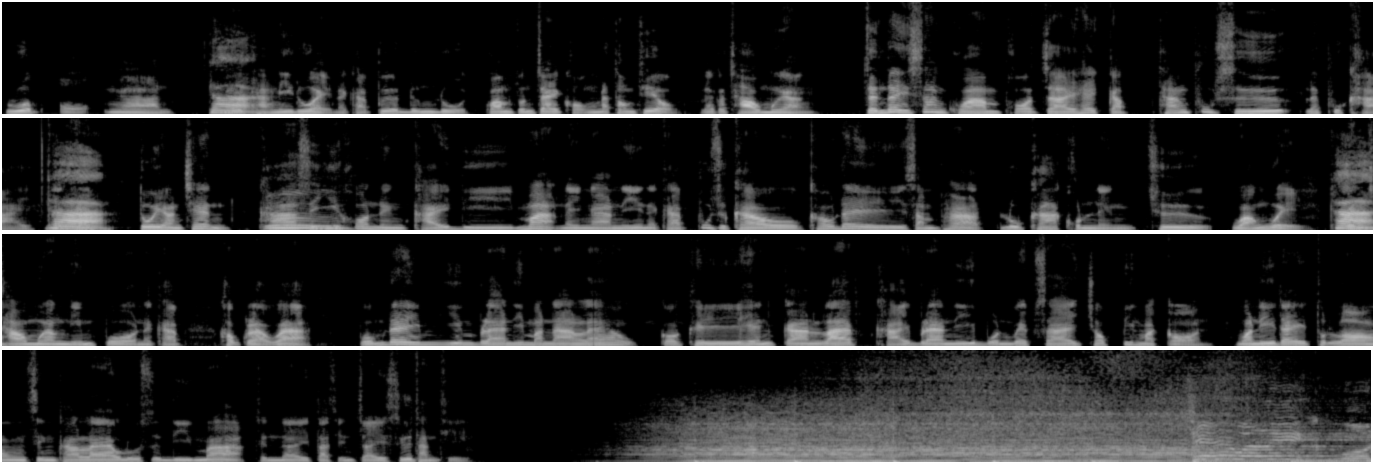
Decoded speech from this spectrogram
ร่วมออกงานค่ะในครั้งนี้ด้วยนะครับ เพื่อดึงดูดความสนใจของนักท่องเที่ยว และก็ชาวเมืองจนได้สร้างความพอใจให้กับ ทั้งผู้ซื้อและผู้ขายนะครับค่ะตัวอย่างเช่นคาซีอืมยี่ห้อหนึ่งขายดีมากในงานนี้นะครับ ผู้สื่อข่าวเขาได้สัมภาษณ์ลูกค้าคนหนึ่งชื่อหวังเหว่ยค่ะเป็นชาวเมืองหนิมโปนะครับ เขากล่าวว่า ผมได้ยินแบรนด์นี้มานานแล้ว ก็เคยเห็นการไลฟ์ขายแบรนด์นี้บนเว็บไซต์ช้อปปิ้งมาก่อน วันนี้ได้ทดลองสินค้าแล้วรู้สึกดีมาก จึงได้ตัดสินใจซื้อทันที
